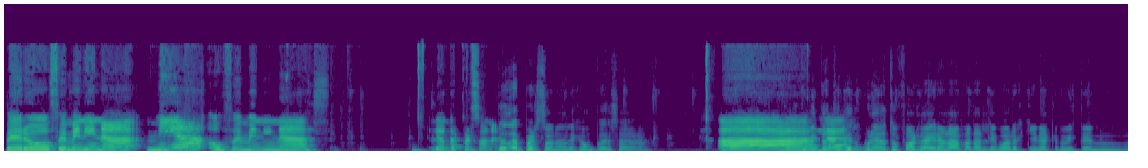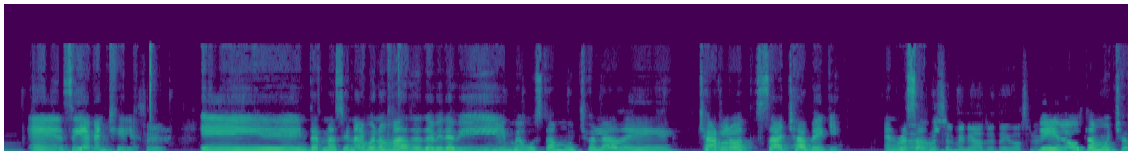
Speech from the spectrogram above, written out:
¿Pero femenina mía o femeninas de otras personas? De otras personas, dejemos pues esa. Ah. Porque comentaste que una de tus favoritas era la fatal de cuatro esquinas que tuviste en. Eh, sí, acá en, Chile. Sí. Y internacional, bueno, más de WWE, me gusta mucho la de Charlotte, Sacha, Becky en WrestleMania 32. sí, me gusta mucho.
